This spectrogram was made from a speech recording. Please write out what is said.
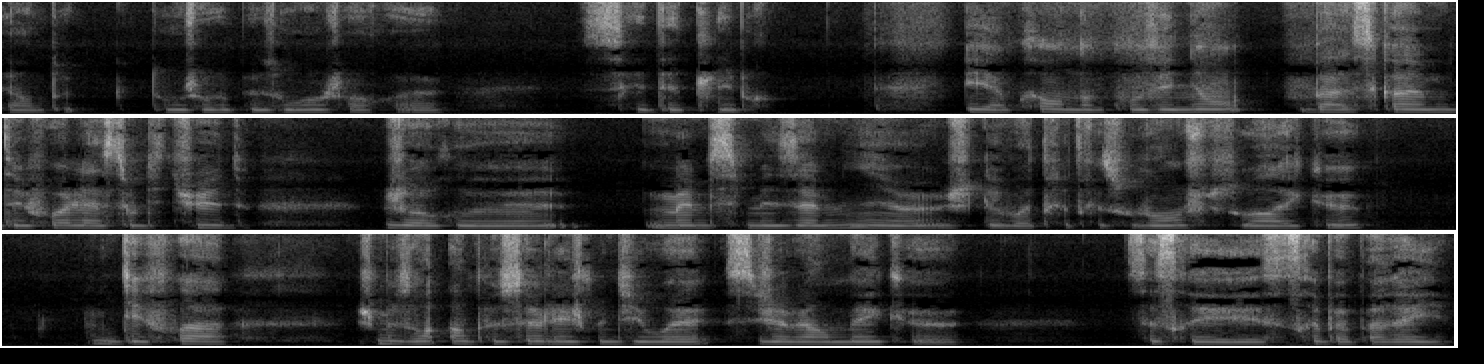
c'est un truc dont j'aurais besoin, genre, euh, c'est d'être libre. Et après, en inconvénient, bah, c'est quand même des fois la solitude. Genre, même si mes amis, je les vois très très souvent, je suis souvent avec eux. Des fois, je me sens un peu seule et je me dis, ouais, si j'avais un mec, ce serait, ce serait pas pareil.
